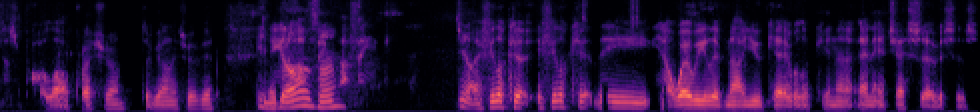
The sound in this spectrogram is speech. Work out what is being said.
just put a lot of pressure on. To be honest with you. It does, huh? I think you know if you look at if you look at the you know where we live now, UK, we're looking at NHS services.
